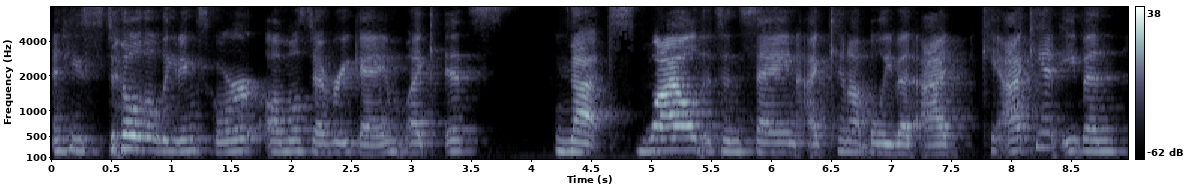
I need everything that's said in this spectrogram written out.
and he's still the leading scorer almost every game. Like it's nuts, wild. It's insane. I cannot believe it. I can't. I can't even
